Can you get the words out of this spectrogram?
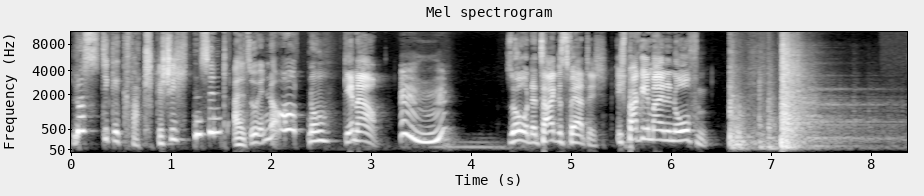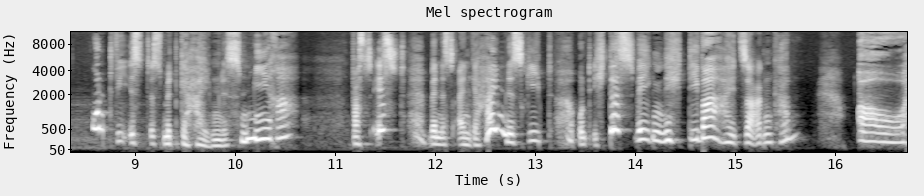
Lustige Quatschgeschichten sind also in Ordnung. Genau. So, der Teig ist fertig. Ich packe ihn mal in den Ofen. Und wie ist es mit Geheimnissen, Mira? Was ist, wenn es ein Geheimnis gibt und ich deswegen nicht die Wahrheit sagen kann? Oh,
